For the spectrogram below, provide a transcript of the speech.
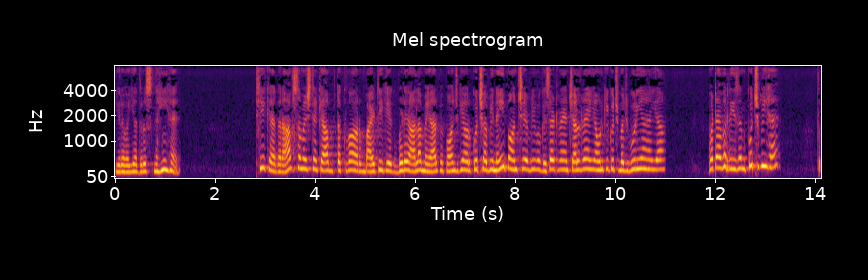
یہ رویہ درست نہیں ہے ٹھیک ہے اگر آپ سمجھتے ہیں کہ آپ تکوا اور بائٹی کے ایک بڑے اعلیٰ معیار پہ پہنچ گئے اور کچھ ابھی نہیں پہنچے، ابھی وہ گسٹ رہے ہیں، چل رہے ہیں یا ان کی کچھ مجبوریاں ہیں یا وٹ ایور ریزن کچھ بھی ہے، تو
